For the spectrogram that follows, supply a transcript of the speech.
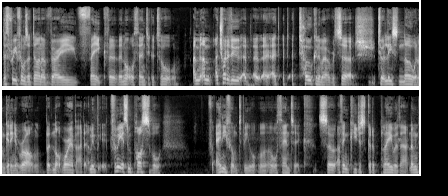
the three films I've done are very fake. They're, they're not authentic at all. I'm, I'm, I try to do a, a, a, token amount of research to at least know when I'm getting it wrong, but not worry about it. I mean, for me, it's impossible for any film to be au- au- authentic. So I think you just got to play with that. I mean,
